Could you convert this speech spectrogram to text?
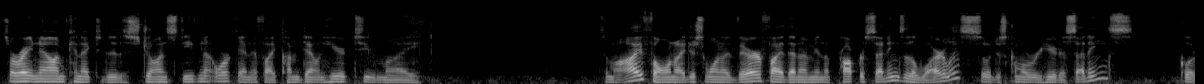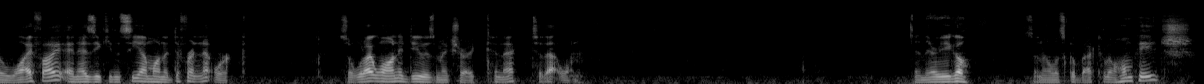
So right now I'm connected to this John Steve network, and if I come down here to my to my iPhone, I just want to verify that I'm in the proper settings of the wireless. So just come over here to settings, go to Wi-Fi, and as you can see, I'm on a different network. So what I want to do is make sure I connect to that one. And there you go. So now let's go back to the home page.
